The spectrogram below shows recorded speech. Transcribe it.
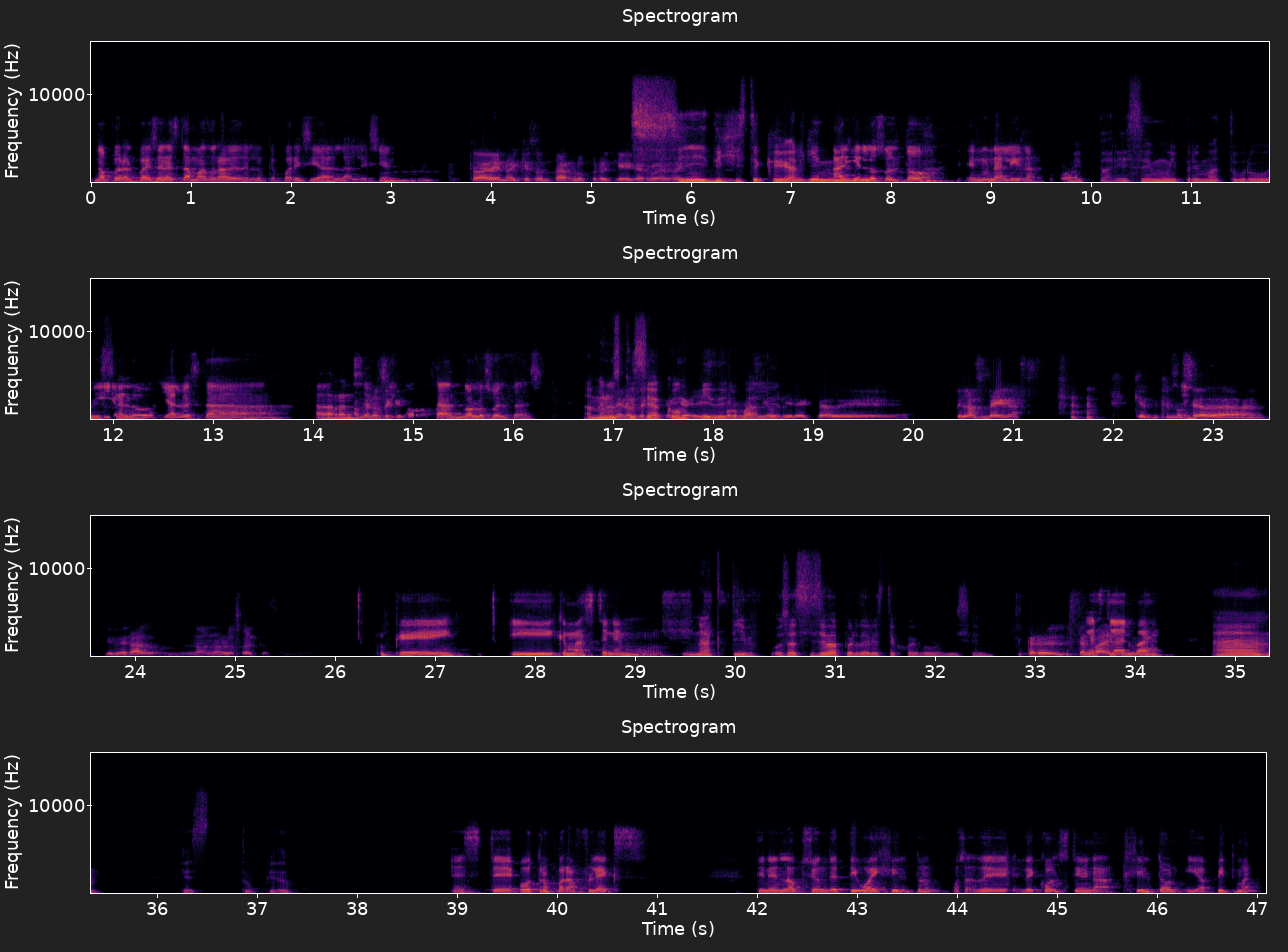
No, pero al parecer está más grave de lo que parecía la lesión. Todavía no hay que soltarlo, pero hay que agarrar. ahí Sí, un- dijiste que alguien... Alguien lo soltó en una liga Me parece muy prematuro y eso. ya lo, ya lo está agarrando. A menos de que- O sea, no lo sueltas. A menos, a que de sea ahí compi información Waller. directa de, de Las Vegas, que, que no Sí. sea liberado, no, no lo sueltas. Ok. ¿Y qué más tenemos? Inactive. O sea, sí se va a perder este juego, dice. Pero está en Ya bye. está en bye. Ah, qué estúpido. Este, otro para Flex. Tienen la opción de T.Y. Hilton, o sea, de, de Colts tienen a Hilton y a Pittman,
